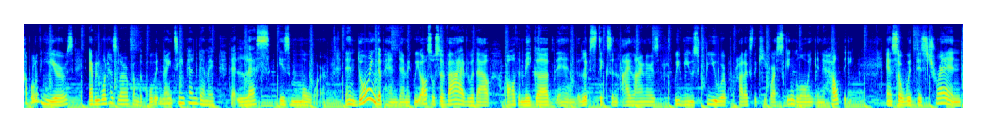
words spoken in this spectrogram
couple of years, everyone has learned from the COVID 19 pandemic that less is more. And during the pandemic, we also survived without all the makeup and the lipsticks and eyeliners. We've used fewer products to keep our skin glowing and healthy. And so, with this trend,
